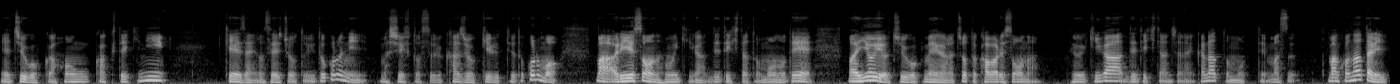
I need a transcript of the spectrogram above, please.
え中国が本格的に経済の成長というところに、まシフトする、舵を切るっていうところも、まあ、ありえそうな雰囲気が出てきたと思うので、まあ、いよいよ中国銘柄ちょっと変わりそうな雰囲気が出てきたんじゃないかなと思ってます。まあ、このあたり、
